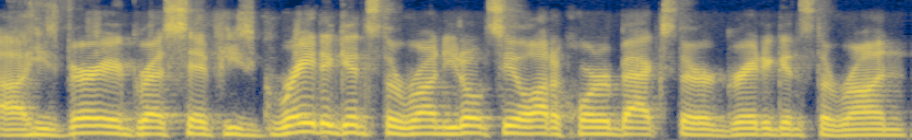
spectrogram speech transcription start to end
uh, he's very aggressive. He's great against the run. You don't see a lot of quarterbacks that are great against the run,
